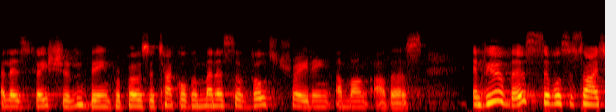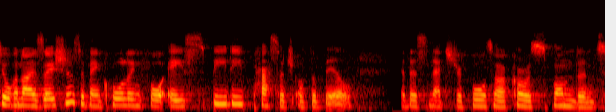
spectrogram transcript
a legislation being proposed to tackle the menace of vote trading, among others. In view of this, civil society organizations have been calling for a speedy passage of the bill. In this next report, our correspondent,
